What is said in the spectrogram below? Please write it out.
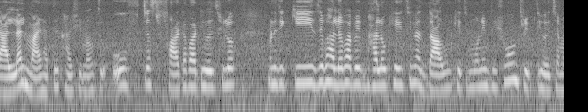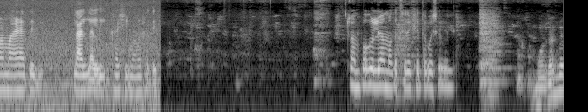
লাল লাল মায়ের হাতের খাসির মাংস। উফ জাস্ট ফাটাফাটি হয়েছিল। মানে যে কী যে ভালোভাবে ভালো খেয়েছি না, দারুণ খেয়েছি। মনে ভীষণ তৃপ্তি হয়েছে আমার মায়ের হাতের লাল লাল খাসির মাংস দেখে। চম্পা করলে আমাকে ছেড়ে খেতে বসে গেলি। মনে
